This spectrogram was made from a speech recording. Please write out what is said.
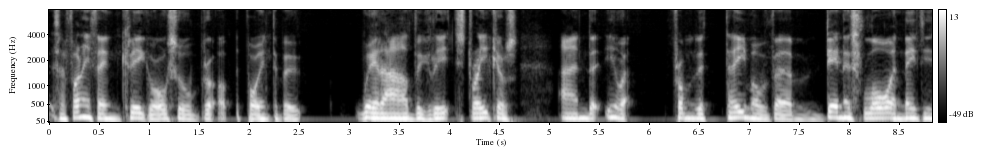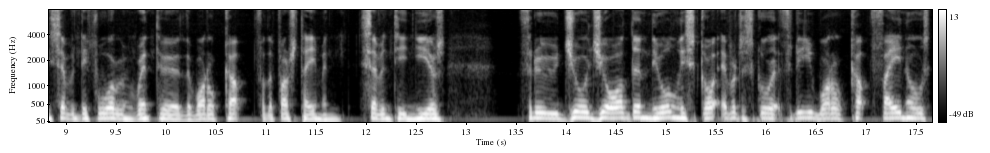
it's a funny thing. Craig also brought up the point about where are the great strikers, and you know from the time of um, Denis Law in 1974 when we went to the World Cup for the first time in 17 years through Joe Jordan, the only Scot ever to score at three World Cup finals,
